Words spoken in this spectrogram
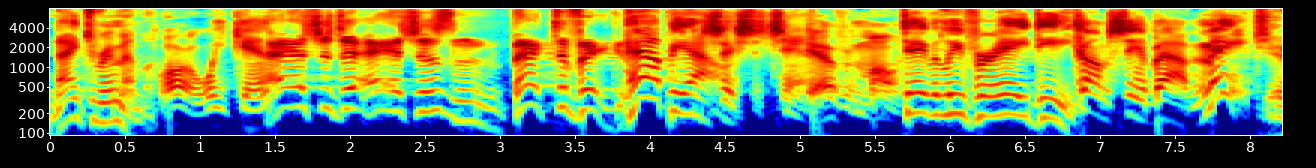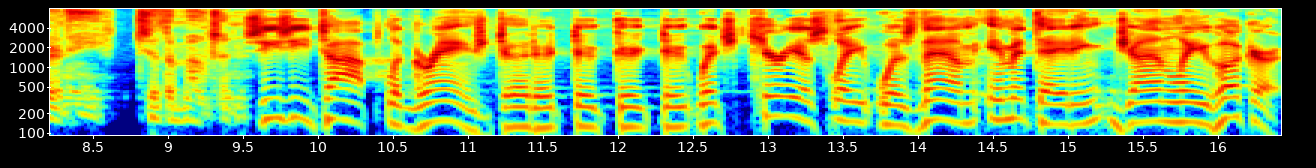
night to remember. Or a weekend. Ashes to ashes and back to Vegas. Happy hour. 6 to 10 every morning. David Lee for AD. Come see about me. Journey to the mountains. ZZ Top, La Grange, which curiously was them imitating John Lee Hooker.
